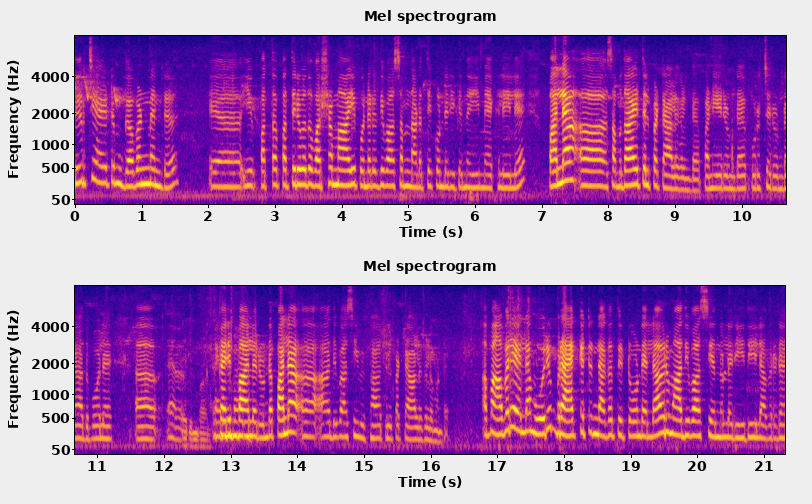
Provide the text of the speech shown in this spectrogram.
തീർച്ചയായിട്ടും ഗവൺമെന്റ് ഈ പത്ത് പത്തിരുപത് വർഷമായി പുനരധിവാസം നടത്തിക്കൊണ്ടിരിക്കുന്ന ഈ മേഖലയിൽ പല സമുദായത്തിൽപ്പെട്ട ആളുകളുണ്ട്. പണിയരുണ്ട് കുറിച്ചരുണ്ട് അതുപോലെ കരിമ്പാലരുണ്ട് പല ആദിവാസി വിഭാഗത്തിൽപ്പെട്ട ആളുകളുമുണ്ട്. അപ്പോൾ അവരെയെല്ലാം ഒരു ബ്രാക്കറ്റിന്റെ അകത്തിട്ടുകൊണ്ട് എല്ലാവരും ആദിവാസി എന്നുള്ള രീതിയിൽ അവരുടെ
